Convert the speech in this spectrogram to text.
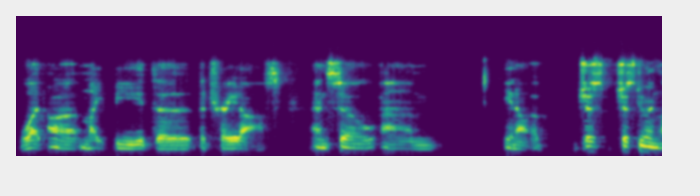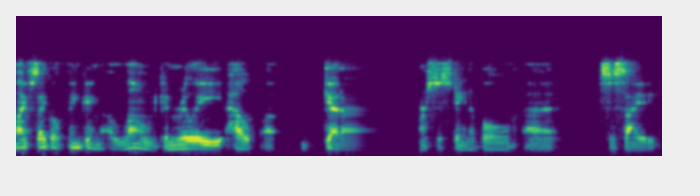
what uh, might be the the trade offs, and so um, you know. just just doing life cycle thinking alone can really help uh, get a more sustainable uh, society?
